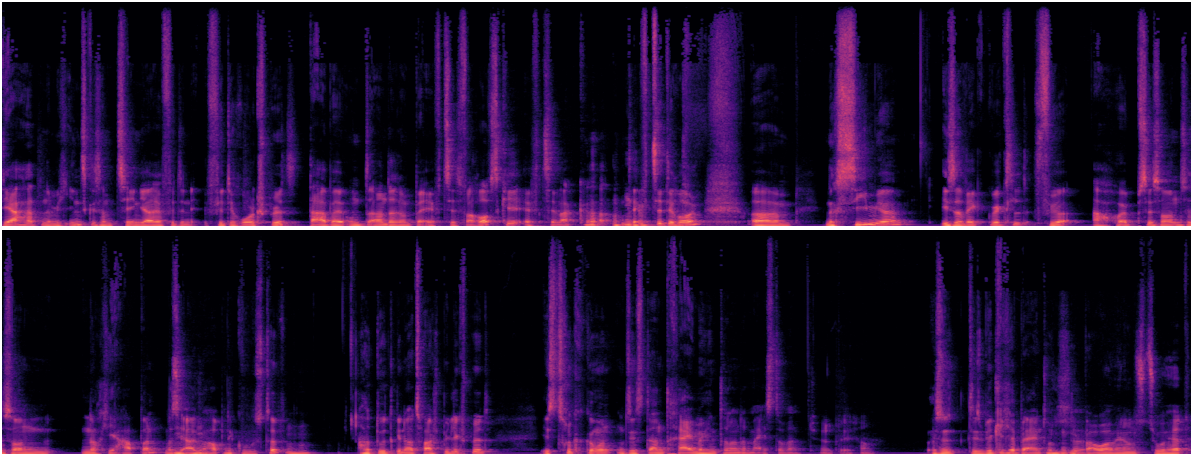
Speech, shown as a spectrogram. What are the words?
Der hat nämlich insgesamt zehn Jahre für, den, für Tirol gespielt, dabei unter anderem bei FC Swarovski, FC Wacker und FC Tirol. Ähm, nach sieben Jahren ist er weggewechselt für eine Halbsaison, Saison nach Japan, was ich auch Mhm. überhaupt nicht gewusst habe. Mhm. Hat dort genau zwei Spiele gespielt, ist zurückgekommen und ist dann dreimal hintereinander Meister geworden. Also das ist wirklich ein Michi beeindruckender. Bauer, wenn er uns zuhört,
